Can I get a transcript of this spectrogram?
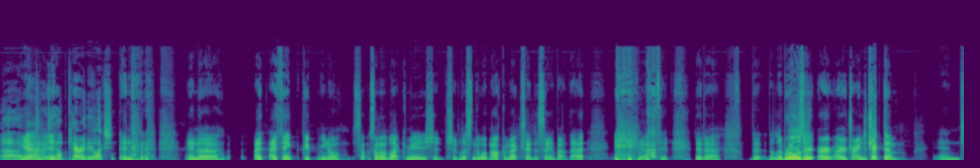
Uh, Yeah, to, to and- help carry the election. and and uh I, I think people, you know, some, some of the black community should should listen to what Malcolm X had to say about that. you know that that uh, the the liberals are, are are trying to trick them, and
